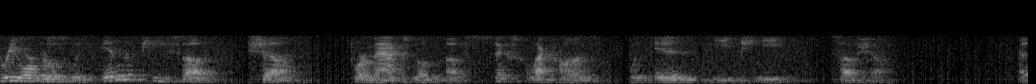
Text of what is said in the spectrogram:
three orbitals within the P subshell for a maximum of 6 electrons within the P subshell. As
